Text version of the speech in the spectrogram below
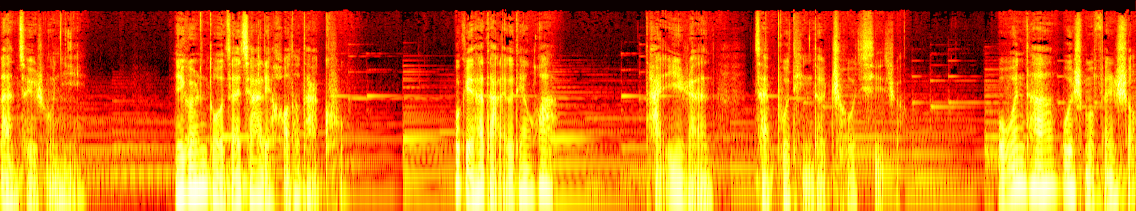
烂醉如泥，一个人躲在家里嚎啕大哭。我给他打了个电话，他依然在不停的抽泣着。我问他为什么分手，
